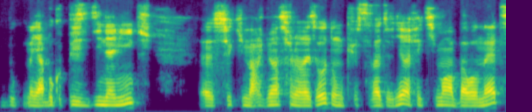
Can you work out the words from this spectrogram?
de manière beaucoup plus dynamique euh, ceux qui marchent bien sur le réseau. Donc ça va devenir effectivement un baromètre.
